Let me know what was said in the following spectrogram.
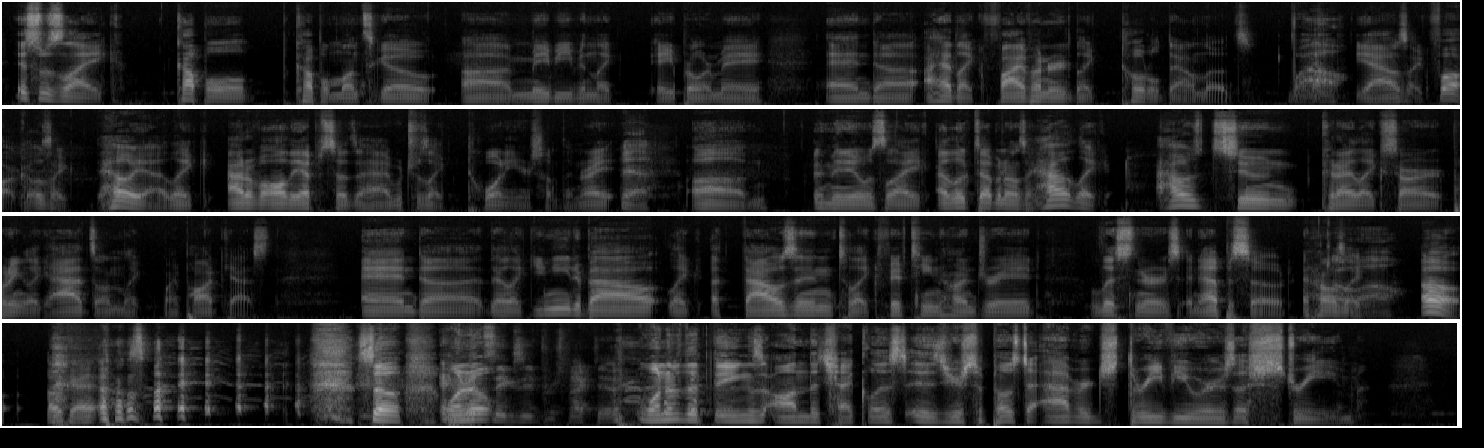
this was like a couple couple months ago, uh, maybe even like April or May, and uh, I had like 500 like total downloads. Wow. Yeah, I was like, fuck. I was like, hell yeah. Like out of all the episodes I had, which was like 20 or something, right? Yeah. Um, and then it was like I looked up and I was like, how like how soon could I like start putting like ads on like my podcast? And uh, they're like, you need about like a thousand to like fifteen hundred listeners an episode. And I was Oh, like, wow. oh, Okay. I was like, So one of things in perspective. one of the things on the checklist is you're supposed to average three viewers a stream,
